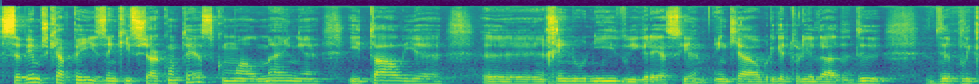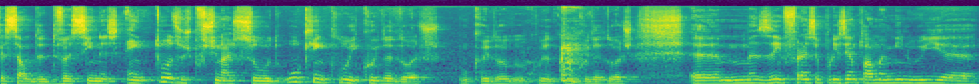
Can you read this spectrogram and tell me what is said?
Sabemos que há países em que isso já acontece, como a Alemanha, Itália, Reino Unido e Grécia, em que há a obrigatoriedade de, de aplicação de, de vacinas em todos os profissionais de saúde, o que inclui cuidadores cuidador, com cuidadores. Uh, mas em França, por exemplo, há uma minoria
